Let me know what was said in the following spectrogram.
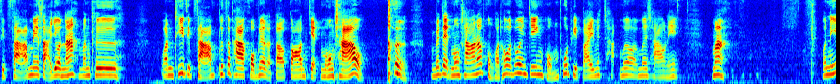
13 เมษายนนะ มันคือวันที่ 13 พฤษภาคมเนี่ยแหละตอน7โมงเช้า มันเป็นเจ็ดโมงเช้านะ ผมขอโทษด้วยจริงๆ ผมพูดผิดไปเมื่อเมื่อเมื่อเช้านี้ มา วันนี้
